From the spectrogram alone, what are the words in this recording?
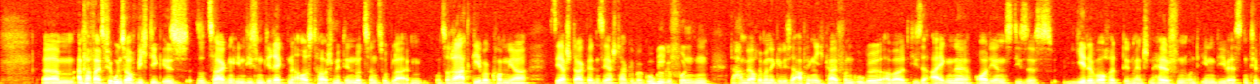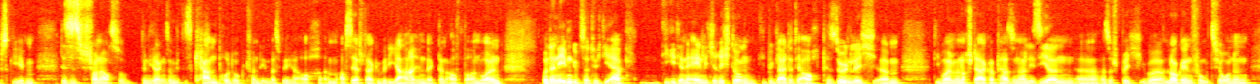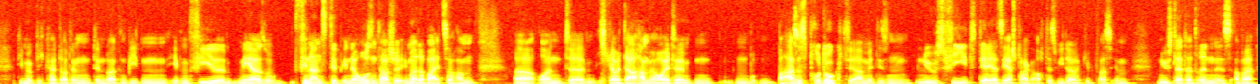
Ähm, einfach weil es für uns auch wichtig ist, sozusagen in diesem direkten Austausch mit den Nutzern zu bleiben. Unsere Ratgeber kommen ja sehr stark, werden sehr stark über Google gefunden. Da haben wir auch immer eine gewisse Abhängigkeit von Google, aber diese eigene Audience, dieses jede Woche den Menschen helfen und ihnen die besten Tipps geben, das ist schon auch so, würde ich sagen, so mit das Kernprodukt von dem, was wir hier auch, ähm, auch sehr stark über die Jahre hinweg dann aufbauen wollen. Und daneben gibt es natürlich die App, die geht ja in eine ähnliche Richtung. Die begleitet ja auch persönlich. Ähm, die wollen wir noch stärker personalisieren, äh, also sprich über Login-Funktionen, die Möglichkeit dort den, den, Leuten bieten, eben viel mehr so Finanztipp in der Hosentasche immer dabei zu haben. Äh, und äh, ich glaube, da haben wir heute ein, ein Basisprodukt ja, mit diesem Newsfeed, der ja sehr stark auch das wiedergibt, was im Newsletter drin ist. Aber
